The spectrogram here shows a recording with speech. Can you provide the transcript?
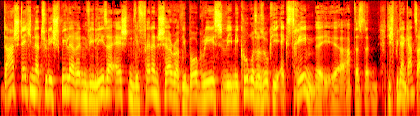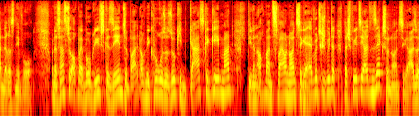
da stechen natürlich Spielerinnen wie Lisa Ashton, wie Fallon Sherrock, wie Bo Grease, wie Mikuru Suzuki extrem äh, ab. Das, die spielen ein ganz anderes Niveau. Und das hast du auch bei Bo Greaves gesehen, sobald auch Mikuru Suzuki Gas gegeben hat, die dann auch mal ein 92er Average gespielt hat, da spielt sie halt ein 96er. Also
